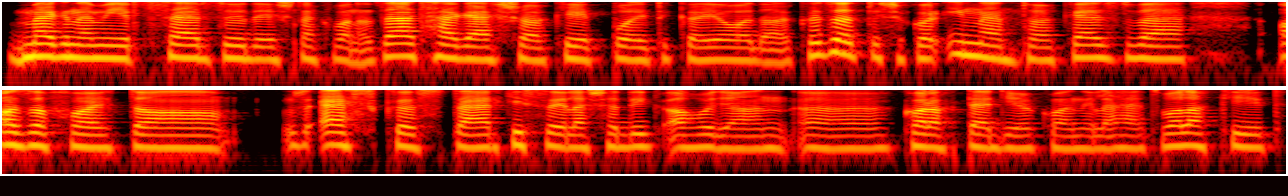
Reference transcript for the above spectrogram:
meg nem írt szerződésnek van az áthágása a két politikai oldal között, és akkor innentől kezdve az a fajta az eszköztár kiszélesedik, ahogyan uh, karaktergyilkolni lehet valakit,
